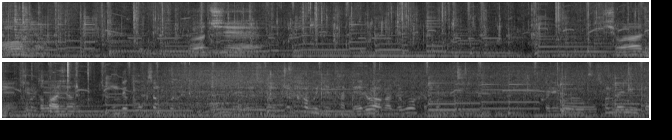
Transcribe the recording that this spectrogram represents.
오야 그렇지 시원하지? 또 마셔? 동백 쭉 하고 이제 다 내려와가지고 그리고 선배님 거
